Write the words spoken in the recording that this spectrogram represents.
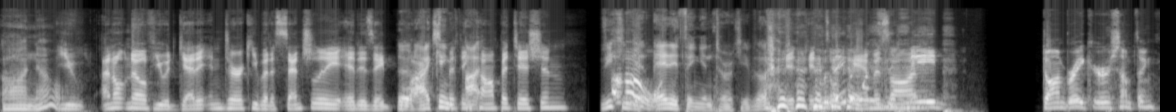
Oh no. You, I don't know if you would get it in Turkey, but essentially, it is a Dude, I can- blacksmithing I- competition. we can Oh. get anything in Turkey. It, it's Were they on the ones that Amazon. made Dawnbreaker or something?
